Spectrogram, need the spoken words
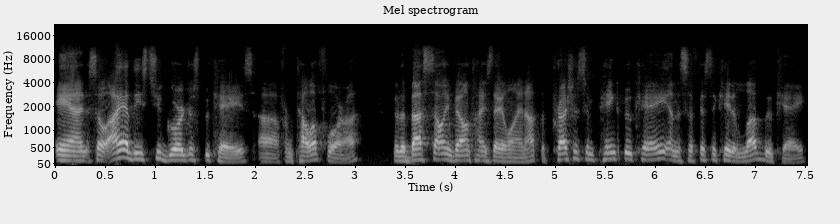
And so I have these two gorgeous bouquets uh, from Teleflora. They're the best selling Valentine's Day lineup the Precious and Pink Bouquet and the Sophisticated Love Bouquet.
